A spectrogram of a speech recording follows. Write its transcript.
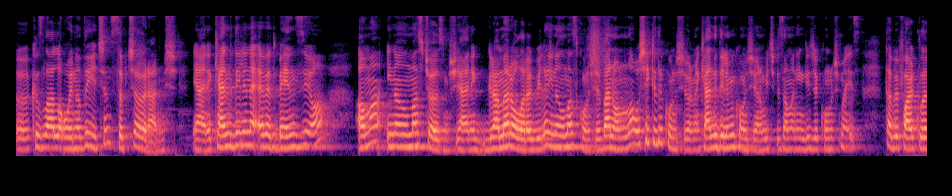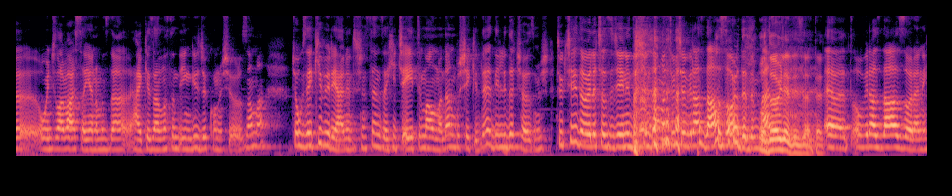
e, kızlarla oynadığı için Sırpça öğrenmiş. Yani kendi diline evet benziyor ama inanılmaz çözmüş. Yani gramer olarak bile inanılmaz konuşuyor. Ben onunla o şekilde konuşuyorum. Yani kendi dilimi konuşuyorum. Hiçbir zaman İngilizce konuşmayız. Tabii farklı oyuncular varsa yanımızda herkes anlasın diye İngilizce konuşuyoruz ama çok zeki bir yani düşünsenize hiç eğitim almadan bu şekilde dili de çözmüş. Türkçeyi de öyle çözeceğini düşündü ama Türkçe biraz daha zor dedim ben. O da öyledi zaten. Evet o biraz daha zor hani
